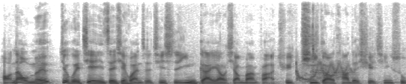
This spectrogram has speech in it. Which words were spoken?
好，那我们就会建议这些患者其实应该要想办法去提高他的血清素。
